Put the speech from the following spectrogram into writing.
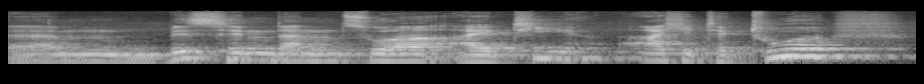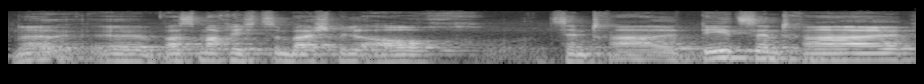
ähm, bis hin dann zur IT-Architektur. Ne, äh, was mache ich zum Beispiel auch zentral, dezentral?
